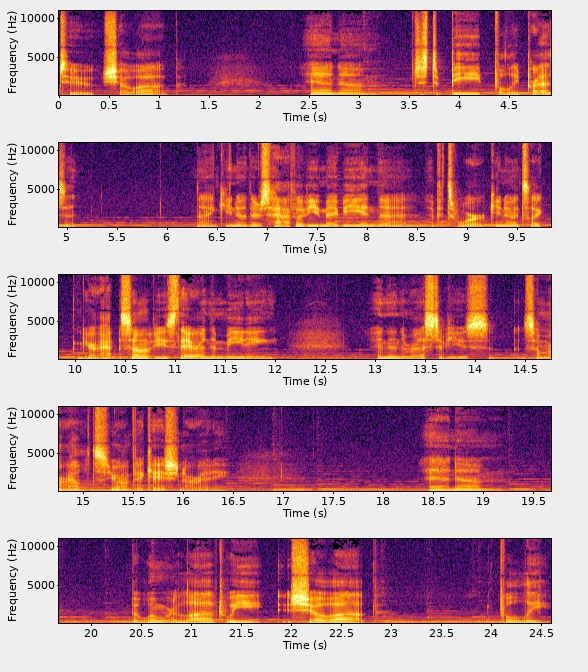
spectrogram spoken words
to show up and um, just to be fully present. Like you know, there's half of you maybe in the if it's work, you know, it's like you're some of you's there in the meeting, and then the rest of you's somewhere else. You're on vacation already. And um, but when we're loved, we show up fully.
